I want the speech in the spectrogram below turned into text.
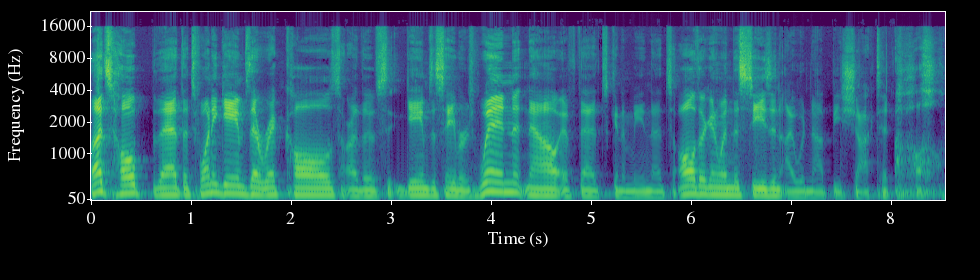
let's hope that the 20 games that Rick calls are the games the Sabres win. Now, if that's going to mean that's all they're going to win this season, I would not be shocked at all.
